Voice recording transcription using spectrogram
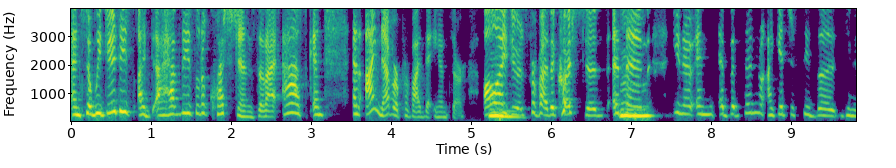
and so we do these, I, I have these little questions that I ask and and I never provide the answer. All mm-hmm. I do mm-hmm. is provide the questions. And mm-hmm. then, you know, and but then I get to see the, you know,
